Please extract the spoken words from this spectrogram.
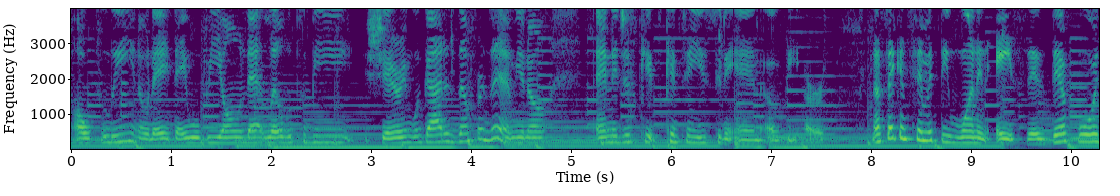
hopefully, you know, they, they will be on that level to be sharing what God has done for them, you know, and it just continues to the end of the earth. Now, 2 Timothy 1 and 8 says, Therefore,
